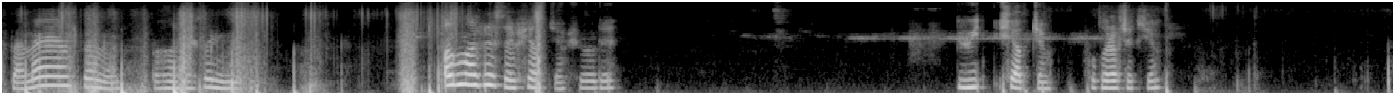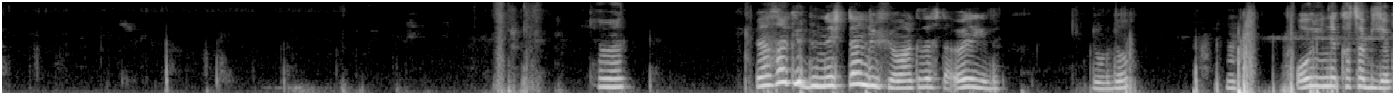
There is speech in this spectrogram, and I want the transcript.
Superman, Superman. Bakın arkadaşlar iniyorum. Alın arkadaşlar bir şey yapacağım şöyle. Bir şey yapacağım. Fotoğraf çekeceğim. Hemen. Ben sanki güneşten düşüyorum arkadaşlar. Öyle gibi. Durdu. Hı. O yine kasabilir.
